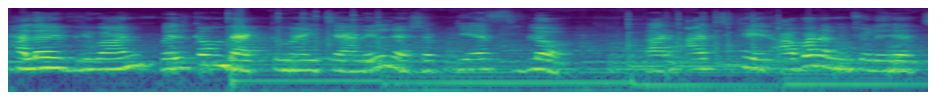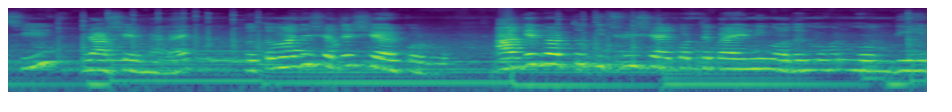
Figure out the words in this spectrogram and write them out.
Hello everyone welcome back to my channel রেশাপ্রিয়াস ব্লগ আর আজকে আবার আমি চলে যাচ্ছি রাসের মেলায়। তো তোমাদের সাথে শেয়ার করব। আগের বার তো কিছুই শেয়ার করতে পারিনি, মদনমোহন মন্দির,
